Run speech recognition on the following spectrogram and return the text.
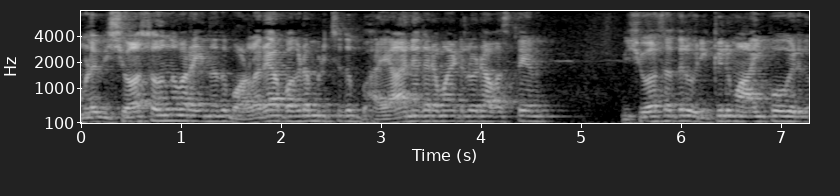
നമ്മളെ വിശ്വാസം എന്ന് പറയുന്നത് വളരെ അപകടം പിടിച്ചത് ഭയാനകരമായിട്ടുള്ള ഒരു അവസ്ഥയാണ് വിശ്വാസത്തിൽ ഒരിക്കലും ആയിപ്പോകരുത്.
